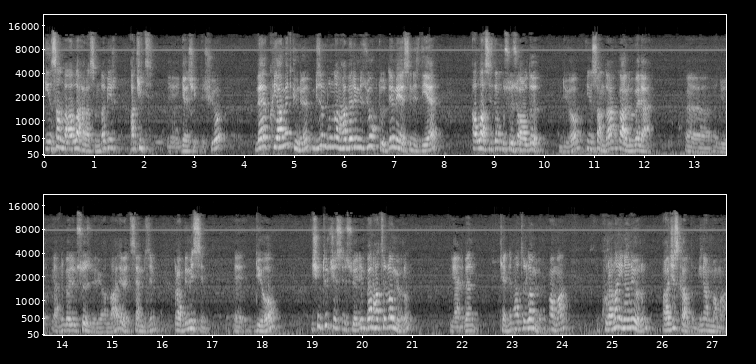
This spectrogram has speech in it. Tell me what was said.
insanla Allah arasında bir akit e, gerçekleşiyor. Ve kıyamet günü bizim bundan haberimiz yoktu demeyesiniz diye Allah sizden bu sözü aldı diyor. İnsan da galiba bela e, diyor. Yani böyle bir söz veriyor Allah'a. Evet sen bizim Rabbimizsin e, diyor. İşin Türkçesini söyleyeyim. Ben hatırlamıyorum. Yani ben kendim hatırlamıyorum ama Kur'an'a inanıyorum. Aciz kaldım inanmama.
